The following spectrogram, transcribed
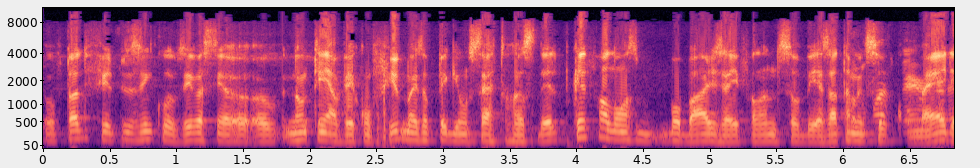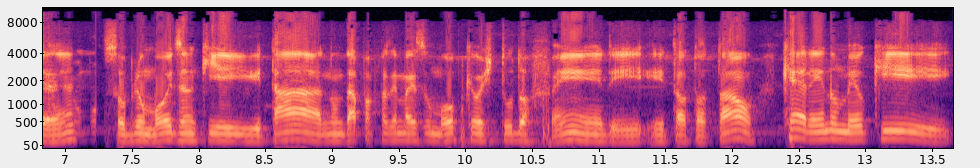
O Todd Phillips, inclusive, assim, eu, eu, não tem a ver com o filme, mas eu peguei um certo ranço dele, porque ele falou umas bobagens aí, falando sobre exatamente sobre comédia, né? Sobre humor, dizendo que tá, não dá para fazer mais humor porque o estudo ofende e, e tal, tal, tal, querendo meio que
